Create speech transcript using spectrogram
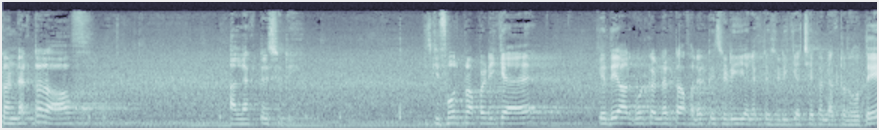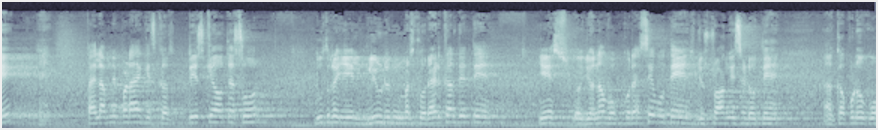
conductor of electricity इसकी फोर्थ प्रॉपर्टी क्या है? कि they are good conductor of electricity या इलेक्ट्रिसिटी के अच्छे कंडक्टर होते हैं। पहला हमने पढ़ा है कि इसका टेस्ट क्या होता है? शोर दूसरा ये ब्लू नंबर्स को रेड कर देते हैं। ये जो ना, वो कुरेसिव होते हैं, जो स्ट्रॉन्ग एसिड होते हैं कपड़ों को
